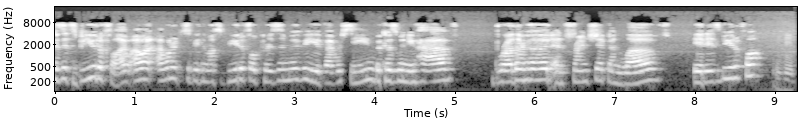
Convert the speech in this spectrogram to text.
because it's beautiful. I, I, want, I want it to be the most beautiful prison movie you've ever seen because when you have brotherhood and friendship and love, it is beautiful. Mhm.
